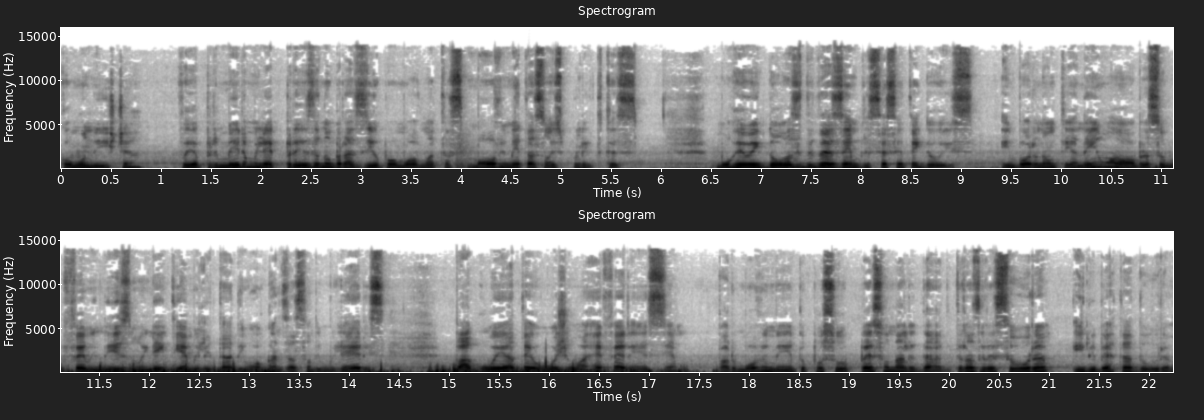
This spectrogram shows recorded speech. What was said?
comunista, foi a primeira mulher presa no Brasil por movimentações políticas. Morreu em 12 de dezembro de 62. Embora não tenha nenhuma obra sobre o feminismo e nem tenha militado em uma organização de mulheres, Pagu é até hoje uma referência para o movimento por sua personalidade transgressora e libertadora.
